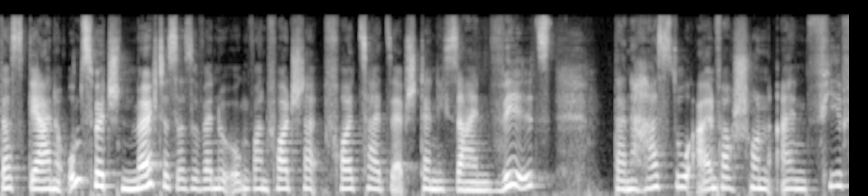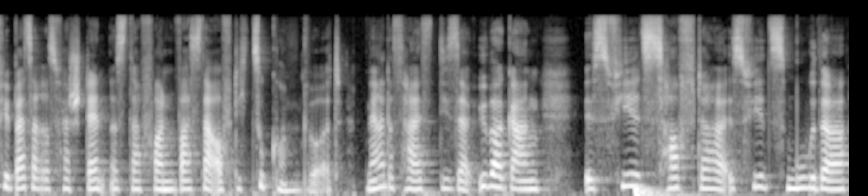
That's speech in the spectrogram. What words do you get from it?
das gerne umswitchen möchtest, also wenn du irgendwann Vollzeit selbstständig sein willst, dann hast du einfach schon ein viel, viel besseres Verständnis davon, was da auf dich zukommen wird. Ja, das heißt, dieser Übergang ist viel softer, ist viel smoother,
